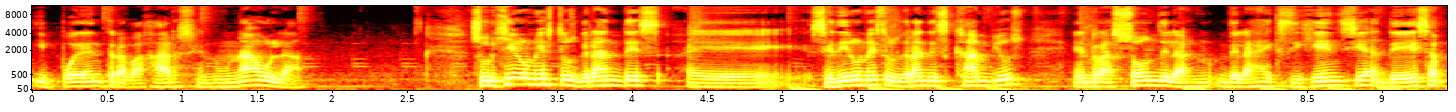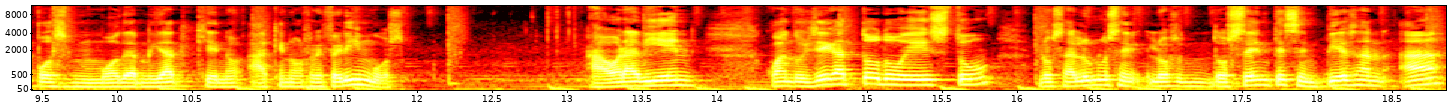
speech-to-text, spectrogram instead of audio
y pueden trabajarse en un aula. Surgieron estos grandes, eh, se dieron estos grandes cambios en razón de de las exigencias de esa posmodernidad que a que nos referimos. Ahora bien, cuando llega todo esto, los alumnos, los docentes empiezan a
